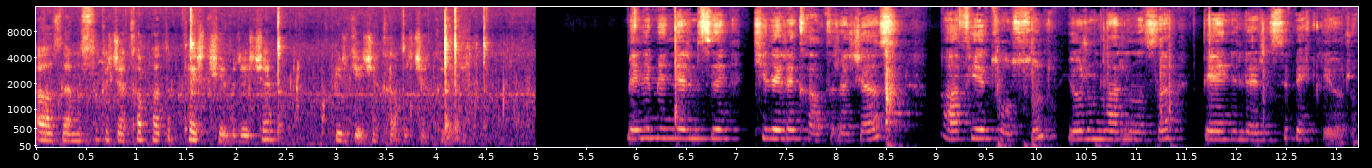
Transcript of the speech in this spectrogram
Ağızlarını sıkıca kapatıp ters çevireceğim. Bir gece kalacak öyle. Menemenlerimizi kilere kaldıracağız. Afiyet olsun. Yorumlarınızı, beğenilerinizi bekliyorum.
